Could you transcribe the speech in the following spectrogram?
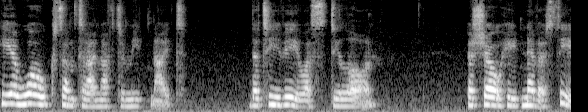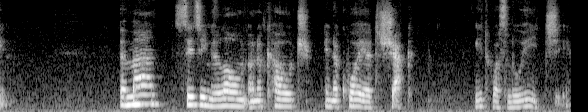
He awoke sometime after midnight. The TV was still on. A show he'd never seen. A man sitting alone on a couch in a quiet shack. It was Luigi.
